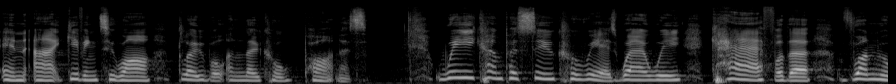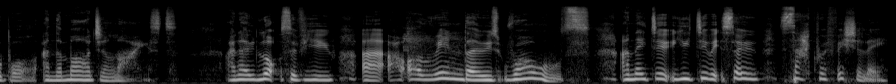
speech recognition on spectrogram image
in uh, giving to our global and local partners. We can pursue careers where we care for the vulnerable and the marginalized. I know lots of you uh, are in those roles, and they do, you do it so sacrificially.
